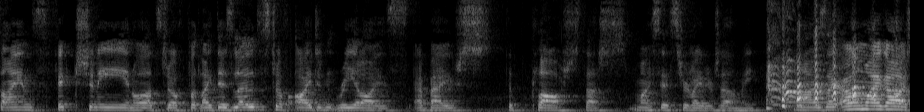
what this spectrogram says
science fictiony and all that stuff. But like, there's loads of stuff I didn't realize about the plot that my sister later told me, and I was like, oh my god.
